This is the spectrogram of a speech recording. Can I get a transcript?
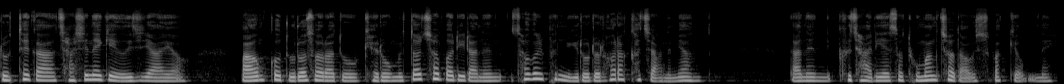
로테가 자신에게 의지하여 마음껏 울어서라도 괴로움을 떨쳐버리라는 서글픈 위로를 허락하지 않으면 나는 그 자리에서 도망쳐 나올 수밖에 없네.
